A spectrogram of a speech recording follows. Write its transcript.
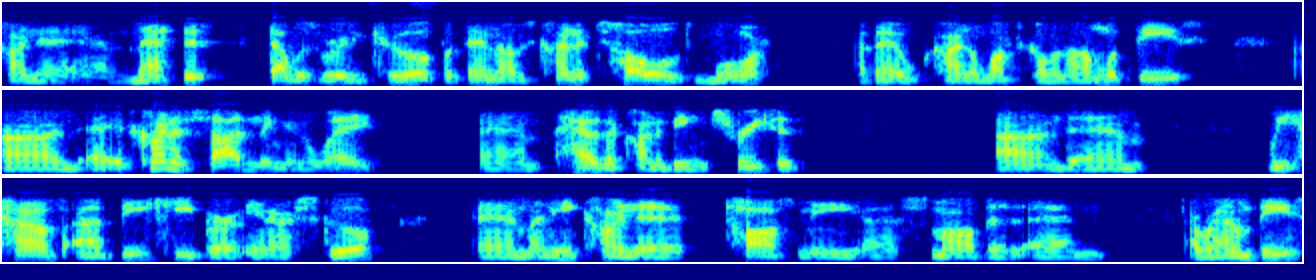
kind of uh, method that was really cool, but then I was kind of told more about kind of what's going on with bees, and uh, it's kind of saddening in a way um, how they're kind of being treated. And um, we have a beekeeper in our school um, and he kind of taught me a small bit um, around bees.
